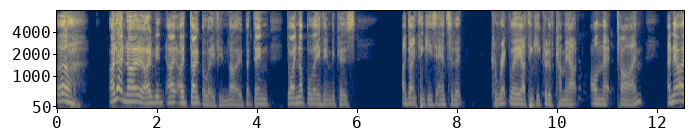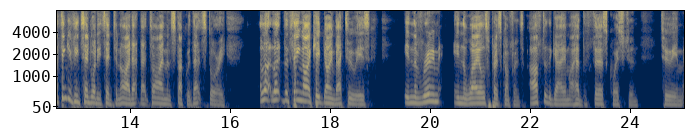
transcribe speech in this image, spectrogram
Uh, I don't know. I mean, I, I don't believe him. No, but then do I not believe him because I don't think he's answered it correctly? I think he could have come out on that time. And now I think if he'd said what he said tonight at that time and stuck with that story, the thing I keep going back to is in the room in the Wales press conference after the game, I had the first question to him,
